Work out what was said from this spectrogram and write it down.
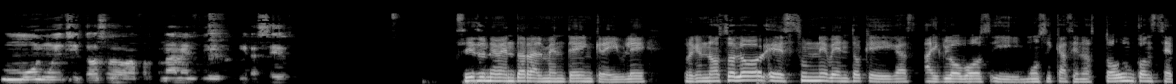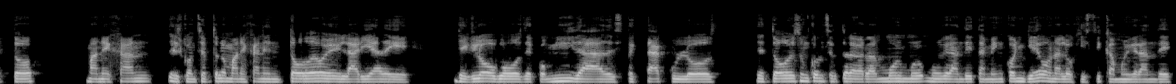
muy, muy exitoso, afortunadamente, gracias Sí, es un evento realmente increíble, porque no solo es un evento que digas hay globos y música, sino es todo un concepto, manejan, el concepto lo manejan en todo el área de, de globos, de comida, de espectáculos, de todo es un concepto, la verdad, muy, muy, muy grande y también conlleva una logística muy grande.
